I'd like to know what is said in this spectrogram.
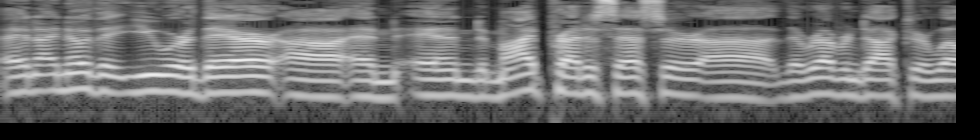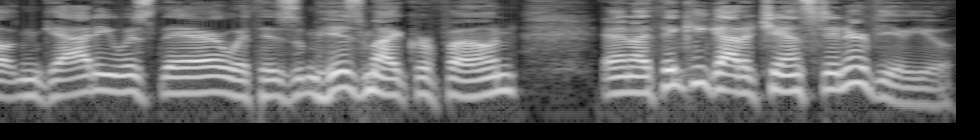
and I know that you were there, uh, and and my predecessor, uh, the Reverend Dr. Welton Gaddy, was there with his his microphone, and I think he got a chance to interview you.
